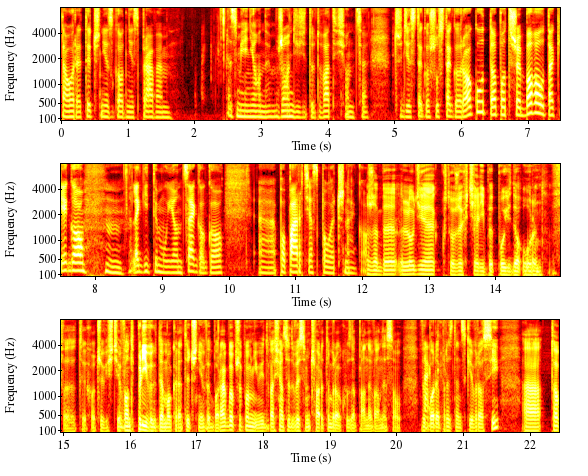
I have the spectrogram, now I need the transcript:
teoretycznie zgodnie z prawem zmienionym rządzić do 2036 roku, to potrzebował takiego hmm, legitymującego go e, poparcia społecznego. Żeby ludzie, którzy chcieliby pójść do urn w tych oczywiście wątpliwych demokratycznie wyborach, bo przypomnijmy, w 2024 roku zaplanowane są wybory tak. prezydenckie w Rosji, a to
